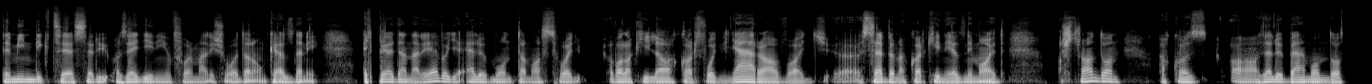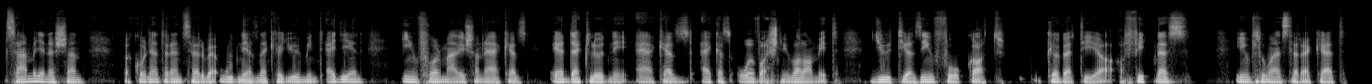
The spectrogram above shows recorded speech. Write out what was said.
de mindig célszerű az egyéni informális oldalon kezdeni. Egy példánál élve, ugye előbb mondtam azt, hogy valaki le akar fogyni nyára, vagy szebben akar kinézni majd a strandon, akkor az, az előbb elmondott számegyenesen a koordinátorrendszerbe úgy néz neki, hogy ő mint egyén informálisan elkezd érdeklődni, elkezd, elkezd olvasni valamit, gyűjti az infókat, követi a, fitness influencereket,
